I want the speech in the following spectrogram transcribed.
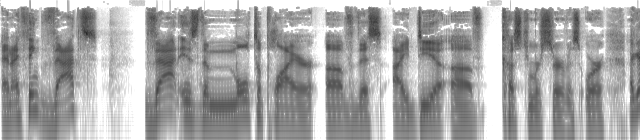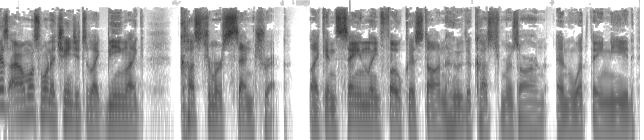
And I think that's that is the multiplier of this idea of customer service or I guess I almost want to change it to like being like customer centric, like insanely focused on who the customers are and, and what they need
